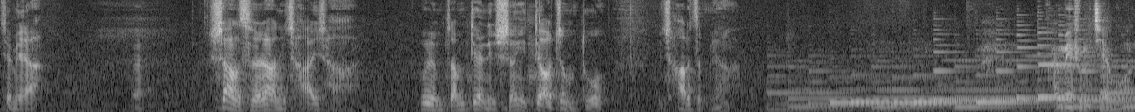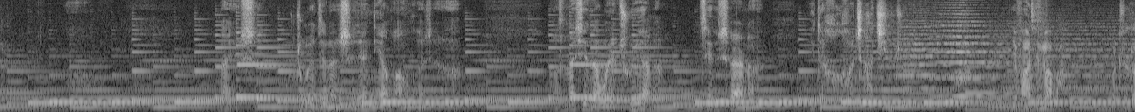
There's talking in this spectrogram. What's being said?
建明啊，上次让你查一查，为什么咱们店里生意掉这么多，你查的怎么样啊？还没什么结果呢。那也是，我住院这段时间你也忙活着啊。好，那现在我也出院了，这个事儿呢，你得好好查清楚。你放心吧，爸，我知道。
